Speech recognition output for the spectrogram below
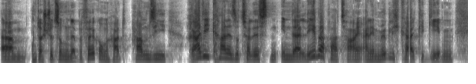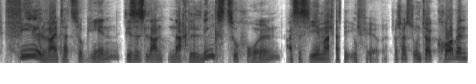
ähm, Unterstützung in der Bevölkerung hat, haben sie radikale Sozialisten in der Labour-Partei eine Möglichkeit gegeben, viel weiter zu gehen, dieses Land nach links zu holen, als es jemals die EU wäre. Das heißt, unter Corbyn,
